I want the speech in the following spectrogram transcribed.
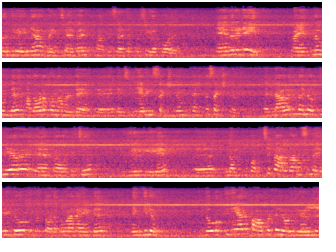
നോക്കി കഴിഞ്ഞാൽ റിച്ചേട്ടൻ മധുചേട്ടൻ ശിവപ്പോൾ ഏവരുടെയും പ്രയത്നമുണ്ട്. അതോടൊപ്പം നമ്മളുടെ എഞ്ചിനീയറിംഗ് സെക്ഷനും ഹെൽത്ത് സെക്ഷനും എല്ലാവരും തന്നെ ഒത്തിരിയേറെ പ്രവർത്തിച്ചു. ഈ രീതിയിൽ നമുക്ക് കുറച്ച് കാലതാമസം നേരിട്ടു. ഇത് തുടങ്ങുവാനായിട്ട് എങ്കിലും ഇത് ഒത്തിരിയേറെ പാവപ്പെട്ട രോഗികൾക്ക്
